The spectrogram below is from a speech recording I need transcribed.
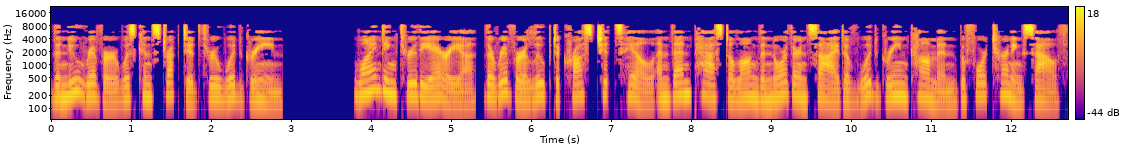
the new river was constructed through Wood Green. Winding through the area, the river looped across Chitts Hill and then passed along the northern side of Wood Green Common before turning south.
